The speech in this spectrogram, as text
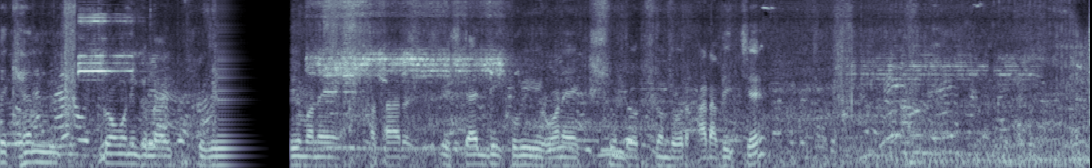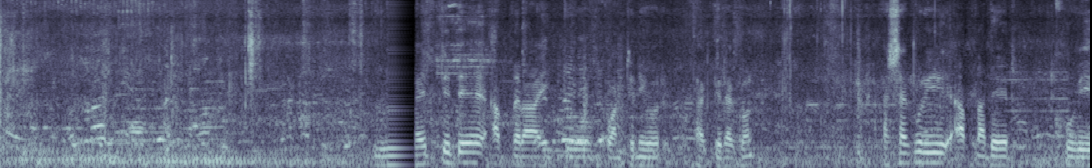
দেখেন রমণীগুলা খুবই মানে হাঁটার স্টাইলটি খুবই অনেক সুন্দর সুন্দর হাঁটা দিচ্ছে। লাইভটিতে আপনারা একটু কন্টিনিউ থাকতে থাকুন। আশা করি আপনাদের খুবই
